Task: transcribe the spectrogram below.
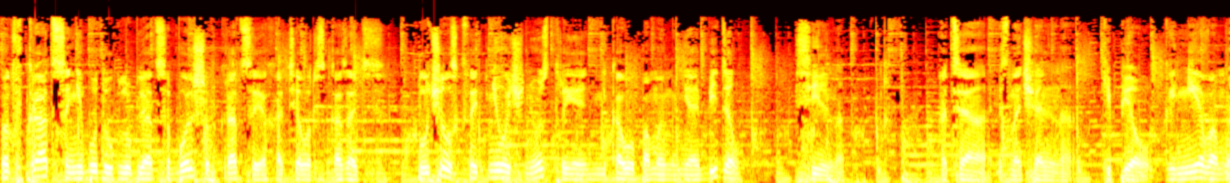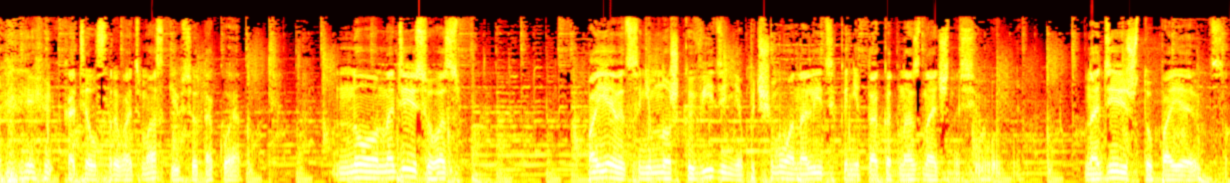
Вот вкратце, не буду углубляться больше, вкратце я хотел рассказать. Получилось, кстати, не очень остро, я никого, по-моему, не обидел сильно. Хотя изначально кипел гневом, хотел срывать маски и все такое. Но надеюсь, у вас появится немножко видения, почему аналитика не так однозначна сегодня. Надеюсь, что появится,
